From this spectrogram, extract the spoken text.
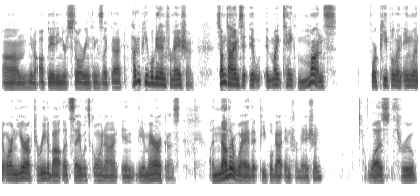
um, you know, updating your story and things like that. How do people get information? Sometimes it, it, it might take months for people in England or in Europe to read about, let's say, what's going on in the Americas. Another way that people got information was through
